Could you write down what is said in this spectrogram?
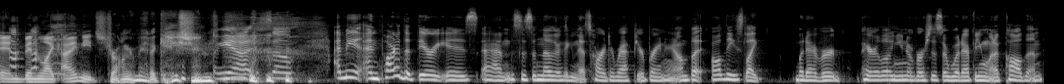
and been like, I need stronger medication. yeah. So, I mean, and part of the theory is um, this is another thing that's hard to wrap your brain around, but all these like whatever parallel universes or whatever you want to call them,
